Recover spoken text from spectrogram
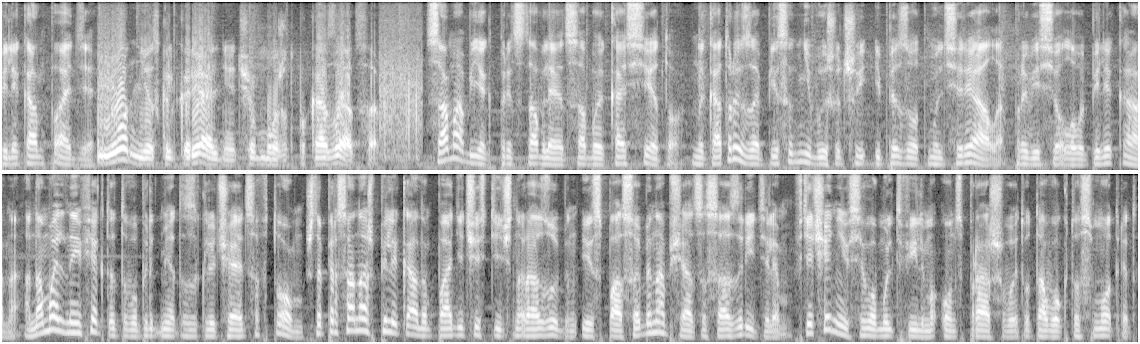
Пеликан Падди. И он несколько реальнее, чем может показаться. Сам объект представляет собой кассету, на которой записан не вышедший эпизод мультсериала про веселого пеликана. Аномальный эффект этого предмета заключается в том, что персонаж пеликана Пади частично разумен и способен общаться со зрителем. В течение всего мультфильма он спрашивает у того, кто смотрит,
